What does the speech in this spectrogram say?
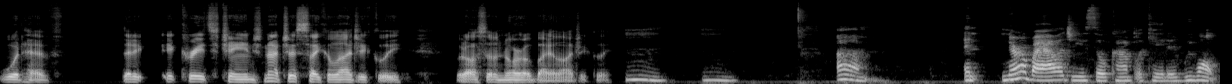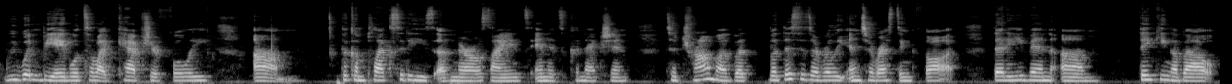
would have. That it, it creates change, not just psychologically, but also neurobiologically. Mm, mm. Um, and neurobiology is so complicated. We won't, we wouldn't be able to like capture fully um, the complexities of neuroscience and its connection to trauma. But but this is a really interesting thought that even um, thinking about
